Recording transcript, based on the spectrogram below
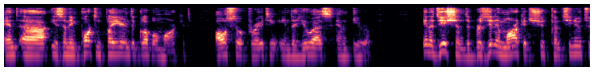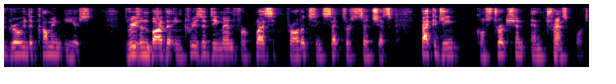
and uh, is an important player in the global market, also operating in the US and Europe. In addition, the Brazilian market should continue to grow in the coming years, driven by the increased demand for plastic products in sectors such as packaging, construction, and transport.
